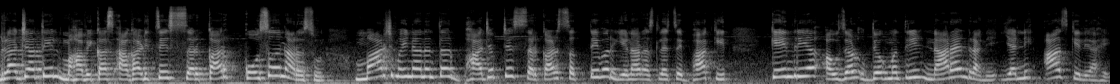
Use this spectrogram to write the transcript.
राज्यातील महाविकास आघाडीचे सरकार कोसळणार असून मार्च महिन्यानंतर भाजपचे सरकार सत्तेवर येणार असल्याचे भाकीत केंद्रीय अवजड उद्योग मंत्री नारायण राणे यांनी आज केले आहे.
